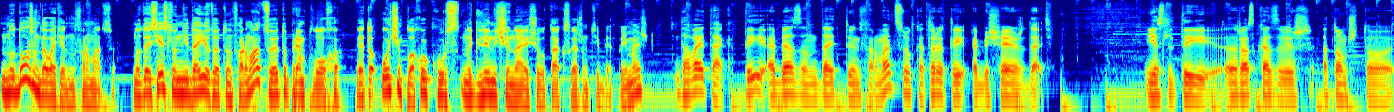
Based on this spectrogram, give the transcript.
но должен давать эту информацию. Ну, то есть, если он не дает эту информацию, это прям плохо. Это очень плохой курс для начинающего, так скажем тебе, понимаешь? Давай так, ты обязан дать ту информацию, которую ты обещаешь дать. Если ты рассказываешь о том, что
